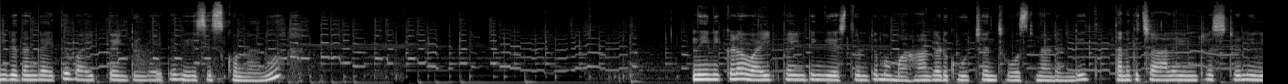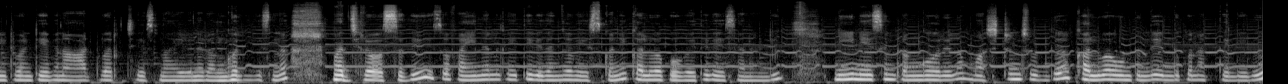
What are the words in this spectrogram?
ఈ విధంగా అయితే వైట్ పెయింటింగ్ అయితే వేసేసుకున్నాను. నేను ఇక్కడ వైట్ పెయింటింగ్ వేస్తుంటే మా మహాగడు కూర్చొని చూస్తున్నాడండి. తనకి చాలా ఇంట్రెస్ట్ నేను ఇటువంటి ఏమైనా ఆర్ట్ వర్క్ చేసినా ఏమైనా రంగోలి వేసినా మధ్యలో వస్తుంది. సో ఫైనల్గా అయితే ఈ విధంగా వేసుకొని కలువ పువ్వు అయితే వేసానండి నేను వేసిన రంగోలీలో మస్ట్ అండ్ షుడ్గా కలువ ఉంటుంది. ఎందుకో నాకు తెలియదు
